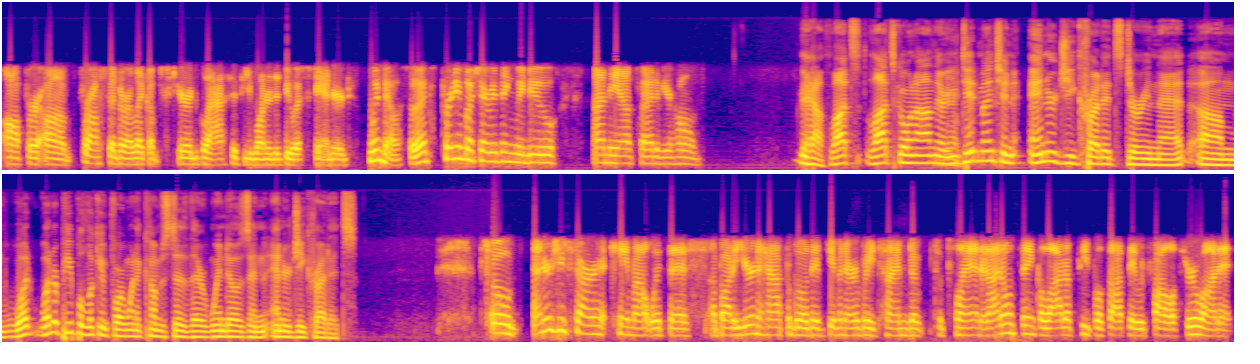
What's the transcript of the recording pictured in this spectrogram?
offer um, frosted or like obscured glass if you wanted to do a standard window. So that's pretty much everything we do on the outside of your home. Yeah, lots lots going on there. You did mention energy credits during that. Um, what what are people looking for when it comes to their windows and energy credits? So Energy Star came out with this about a year and a half ago. They've given everybody time to, to plan, and I don't think a lot of people thought they would follow through on it.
